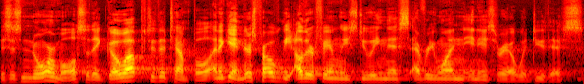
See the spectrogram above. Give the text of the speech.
This is normal, so they go up to the temple. And again, there's probably other families doing this. Everyone in Israel would do this.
